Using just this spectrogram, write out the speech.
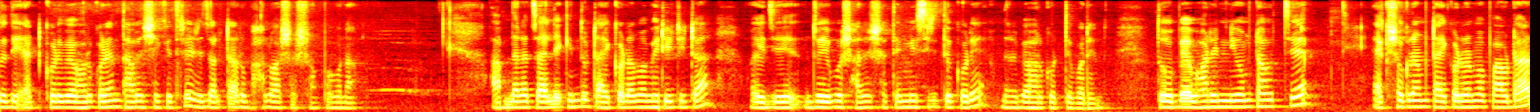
যদি অ্যাড করে ব্যবহার করেন, তাহলে সেক্ষেত্রে রেজাল্টটা আরও ভালো আসার সম্ভাবনা। আপনারা চাইলে কিন্তু টাইকোডার্মা ভেরিটিটা ওই যে জৈব সারের সাথে মিশ্রিত করে আপনারা ব্যবহার করতে পারেন। তো ব্যবহারের নিয়মটা হচ্ছে একশো গ্রাম টাইকোডার্মা পাউডার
